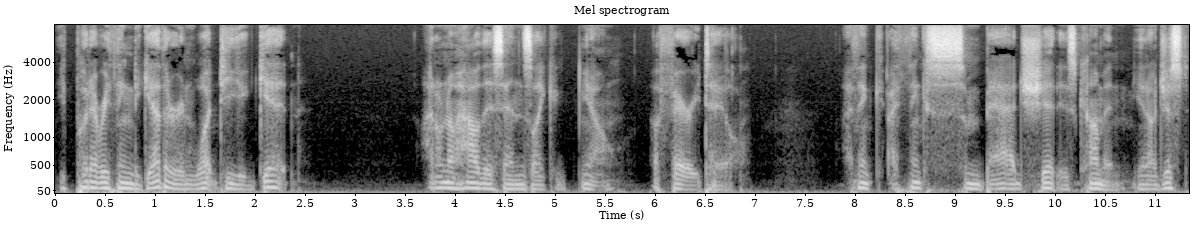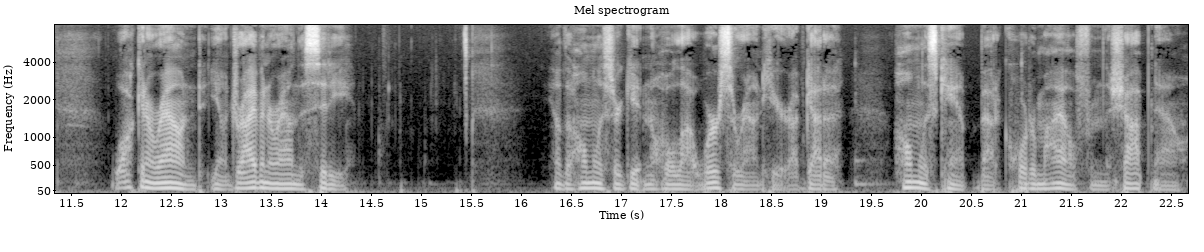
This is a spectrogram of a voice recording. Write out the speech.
you put everything together and what do you get? I don't know how this ends like, you know, a fairy tale. I think I think some bad shit is coming, you know, just walking around, you know, driving around the city you know, the homeless are getting a whole lot worse around here. I've got a homeless camp about a quarter mile from the shop now.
